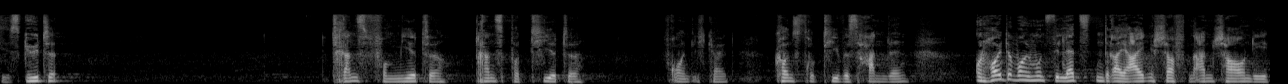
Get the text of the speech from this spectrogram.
Die ist Güte, transformierte, transportierte Freundlichkeit, konstruktives Handeln. Und heute wollen wir uns die letzten drei Eigenschaften anschauen, die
